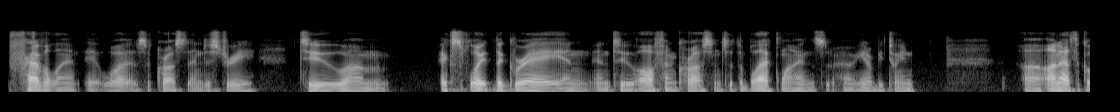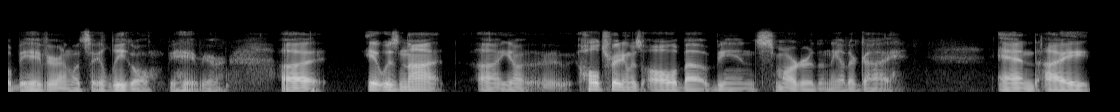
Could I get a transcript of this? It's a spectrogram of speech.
prevalent it was across the industry to um, exploit the gray and and to often cross into the black lines, uh, you know, between uh, unethical behavior and let's say illegal behavior. Uh, it was not, uh, you know, Hull Trading was all about being smarter than the other guy, and I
